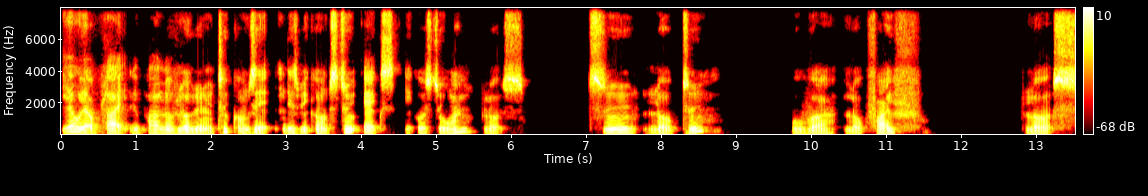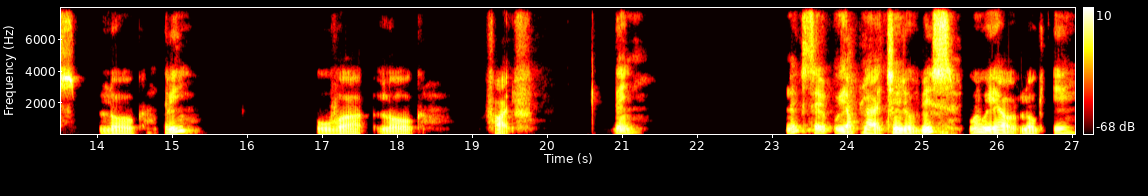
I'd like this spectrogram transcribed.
here we apply the power of logarithm. 2 comes here, this becomes 2x equals to 1 plus 2 log 2 over log 5 plus log 3 over log 5. Then Next step, we apply change of base. When we have log A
